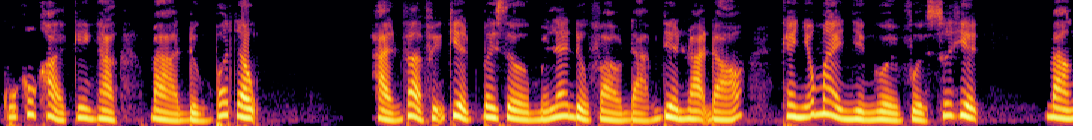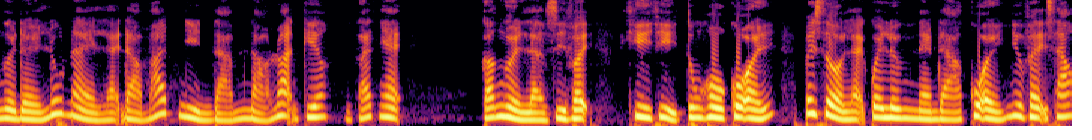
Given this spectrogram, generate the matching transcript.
cũng không khỏi kinh ngạc mà đứng bất động. Hắn và Vĩnh Kiệt bây giờ mới lên được vào đám điên loạn đó, khe những mày nhìn người vừa xuất hiện. Mà người đấy lúc này lại đảo mắt nhìn đám náo loạn kia, gắt nhẹ. Các người làm gì vậy? Khi thì tung hô cô ấy, bây giờ lại quay lưng ném đá cô ấy như vậy sao?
